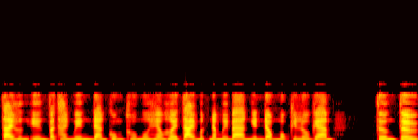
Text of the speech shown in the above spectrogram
tại Hưng Yên và Thái Nguyên đang cùng thu mua heo hơi tại mức 53.000 đồng 1 kg. Tương tự,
